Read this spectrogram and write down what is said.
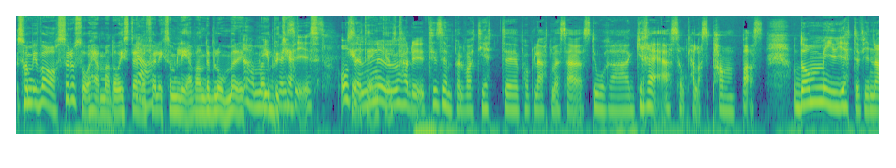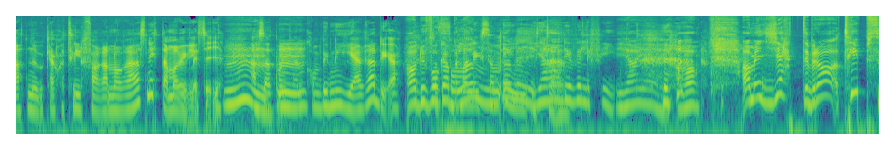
som i vaser och så hemma då, istället Ja. för liksom levande blommor i, Ja, i bukett? precis. Och sen nu enkelt. har det till exempel varit jättepopulärt med så här stora gräs som kallas pampas. Och de är ju jättefina att nu kanske tillföra några snittamaryllis i. alltså att man kan kombinera det. Mm, Ja, du vågar man blanda lite. Ja, det är väldigt fint. Ja, ja, ja. ja, men jättebra tips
